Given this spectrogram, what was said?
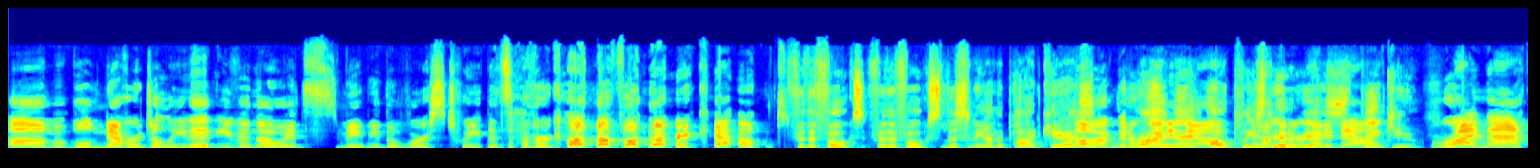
Um, we'll never delete it, even though it's maybe the worst tweet that's ever gone up on our account. For the folks, for the folks listening on the podcast. Oh, I'm gonna read it now. Oh, please I'm do. yes, it now. thank you. Rymac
